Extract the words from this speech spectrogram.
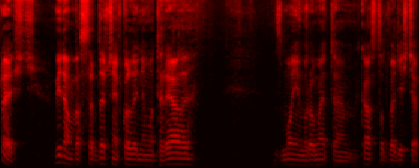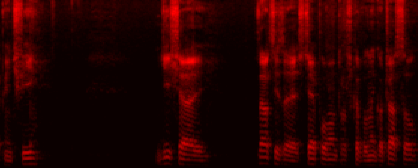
Cześć, witam Was serdecznie w kolejnym materiale z moim Rometem K125Fi. Dzisiaj, z racji, że jest ciepło, mam troszkę wolnego czasu,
